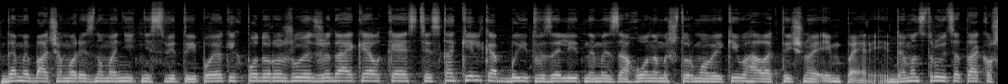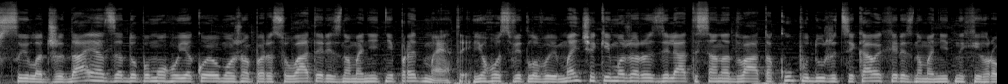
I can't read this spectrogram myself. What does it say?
де ми бачимо різноманітні світи, по яких подорожує джедай Кел Кестіс, та кілька битв з елітними загонами штурмовиків Галактичної імперії. Демонструється також сила джедая, за допомогою якої можна пересувати різноманітні предмети. Його світловий меч, який може розділятися на два, та купу дуже цікавих і різноманітних ігрових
